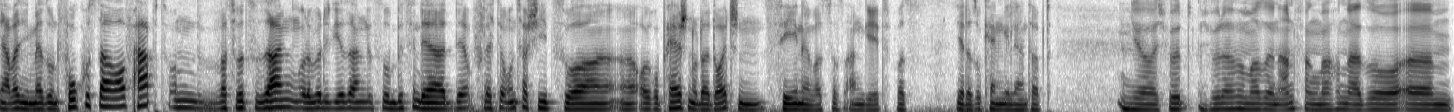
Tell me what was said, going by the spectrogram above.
ja, weiß ich mehr so einen Fokus darauf habt? Und was würdest du sagen, oder würdet ihr sagen, ist so ein bisschen der, der vielleicht der Unterschied zur äh, europäischen oder deutschen Szene, was das angeht, was ihr da so kennengelernt habt? Ja, ich würde ich würd einfach mal so den Anfang machen. Also ähm,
